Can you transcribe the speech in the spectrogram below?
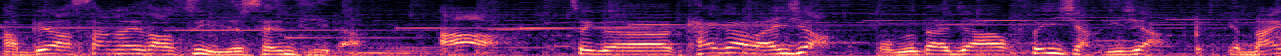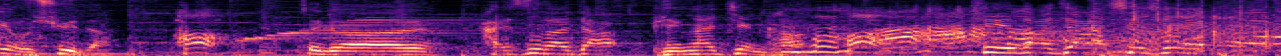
啊，不要伤害到自己的身体了。啊，这个开开玩笑，我们大家分享一下，也蛮有趣的。好，这个还是大家平安健康。好，谢谢大家，谢谢。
